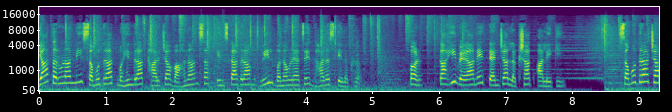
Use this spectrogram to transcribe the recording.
या तरुणांनी समुद्रात महिंद्रा थारच्या वाहनांसह इंस्टाग्राम रील बनवण्याचे धाडस केलं खरं. पण काही वेळाने त्यांच्या लक्षात आले की समुद्राच्या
